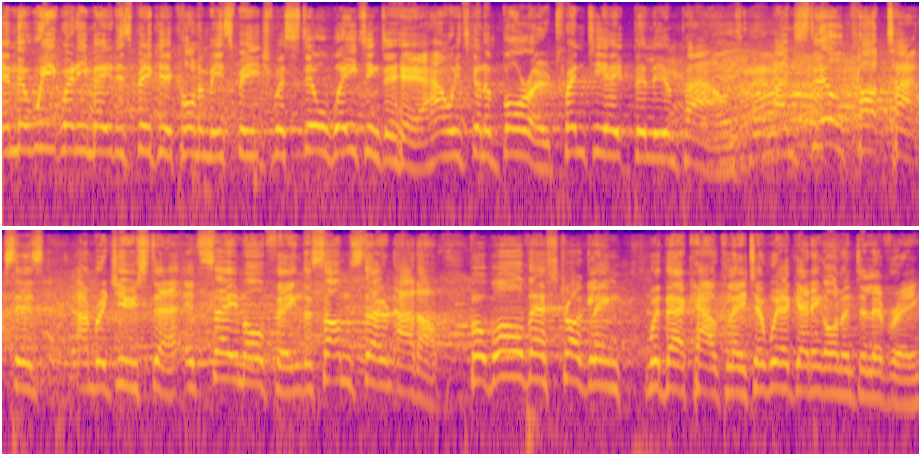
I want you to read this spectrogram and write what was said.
in, the week when he made his big economy speech, we're still waiting to hear how he's going to borrow 28 billion pounds and still cut taxes and reduce debt. It's same old thing. The sums don't add up. But while they're struggling with their calculator, we're getting on and delivering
